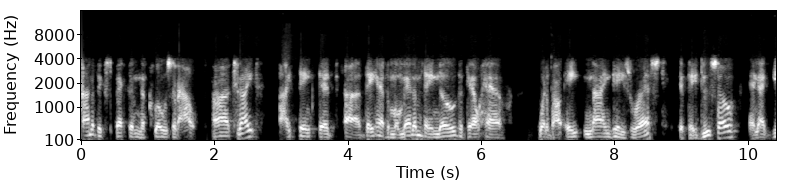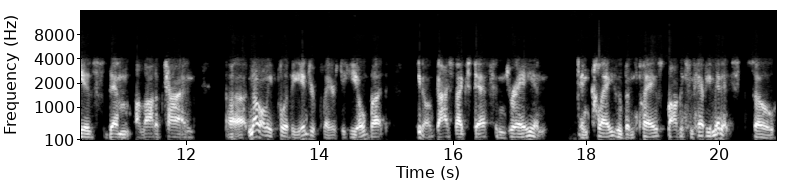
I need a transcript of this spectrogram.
kind of expect them to close it out uh, tonight. I think that uh, they have the momentum. They know that they'll have, what, about eight, nine days rest if they do so. And that gives them a lot of time, uh, not only for the injured players to heal, but, you know, guys like Steph and Dre and, and Klay who've been playing, logging some heavy minutes. So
